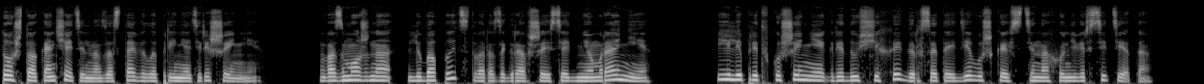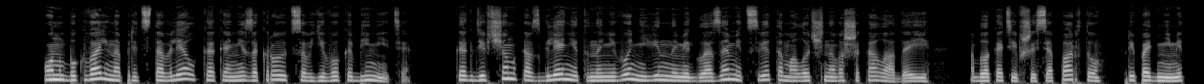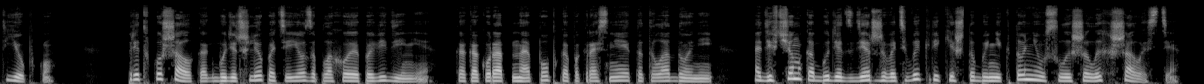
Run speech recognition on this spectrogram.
То, что окончательно заставило принять решение. Возможно, любопытство, разыгравшееся днем ранее, или предвкушение грядущих игр с этой девушкой в стенах университета. Он буквально представлял, как они закроются в его кабинете, как девчонка взглянет на него невинными глазами цвета молочного шоколада и, облокотившись о парту, приподнимет юбку. Предвкушал, как будет шлепать ее за плохое поведение, как аккуратная попка покраснеет от ладоней, а девчонка будет сдерживать выкрики, чтобы никто не услышал их шалости.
